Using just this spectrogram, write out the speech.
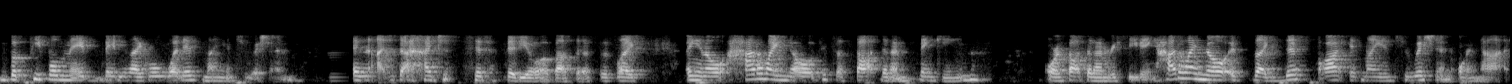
But people may, may be like, well, what is my intuition? And I, I just did a video about this. It's like, you know, how do I know if it's a thought that I'm thinking or a thought that I'm receiving? How do I know if like this thought is my intuition or not?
